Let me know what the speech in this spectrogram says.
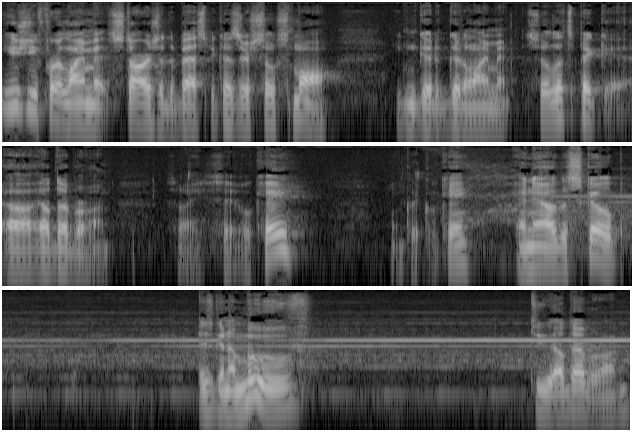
Usually for alignment, stars are the best because they're so small you can go to good alignment. So let's pick uh, Aldebaran. So I say OK, and click OK. And now the scope is going to move to Aldebaran.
